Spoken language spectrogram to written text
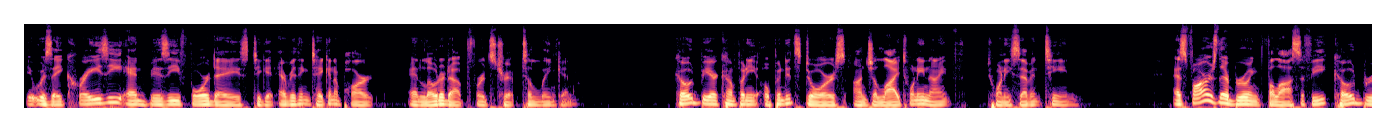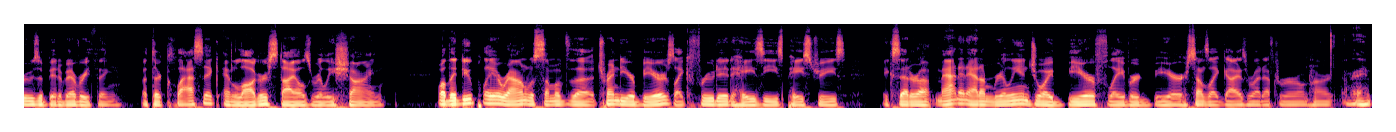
It was a crazy and busy four days to get everything taken apart and loaded up for its trip to Lincoln. Code Beer Company opened its doors on July 29th, 2017. As far as their brewing philosophy, Code brews a bit of everything, but their classic and lager styles really shine. While they do play around with some of the trendier beers like fruited, hazies, pastries, etc., Matt and Adam really enjoy beer flavored beer. Sounds like guys right after our own heart. Right.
